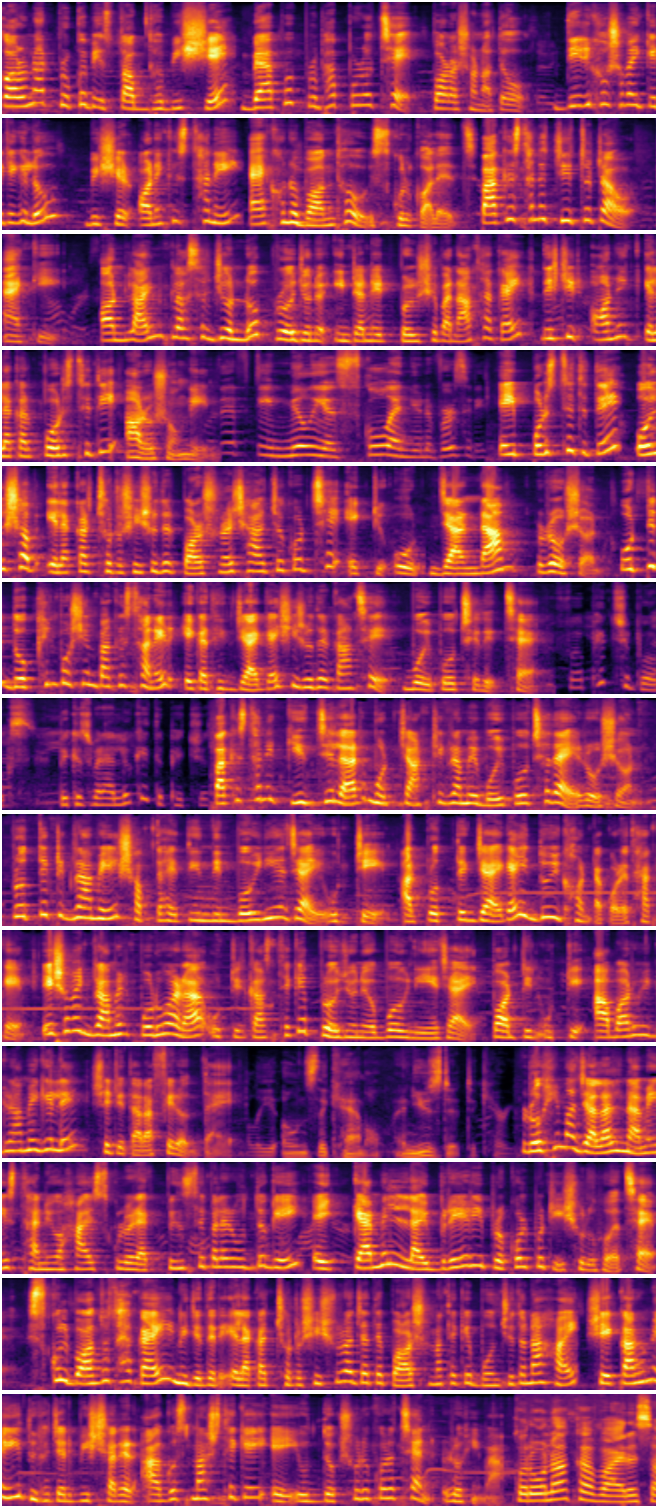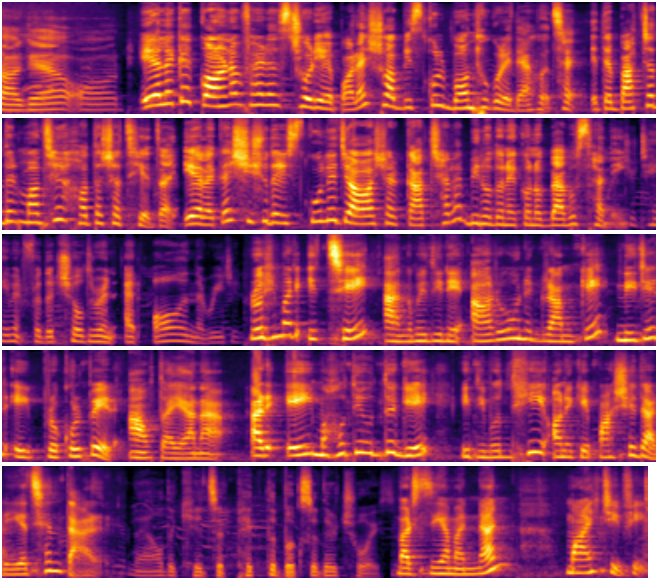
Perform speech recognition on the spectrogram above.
করোনার প্রকোপে স্তব্ধ বিশ্বে ব্যাপক প্রভাব পড়েছে পড়াশোনাতেও। দীর্ঘ সময় কেটে গেলেও বিশ্বের অনেক স্থানেই এখনও বন্ধ স্কুল কলেজ। পাকিস্তানের চিত্রটাও একই। অনলাইন ক্লাসের জন্য প্রয়োজনীয় ইন্টারনেট পরিষেবা না থাকায় দেশটির অনেক এলাকার পরিস্থিতি আরও সঙ্গীন। 50 million school and university এই পরিস্থিতিতে ওই সব এলাকার ছোট শিশুদের পড়াশোনায় সাহায্য করছে একটি উট যার নাম রোশন। উটটি দক্ষিণ পশ্চিম পাকিস্তানের একাধিক জায়গায় শিশুদের কাছে বই পৌঁছে দিচ্ছে। Picture books because when I look at the pictures, পাকিস্তানের কিজ জেলার মোট চারটি গ্রামে বই পৌঁছে দেয় রোশন। প্রত্যেকটি গ্রামে সপ্তাহে তিন দিন বই নিয়ে যায় উটটি আর প্রত্যেক জায়গায় দুই ঘণ্টা করে থাকে। এসময় সময় গ্রামের পড়ুয়ারা উঠটির কাছ থেকে প্রয়োজনীয় বই নিয়ে যায়। পরদিন উঠটি আবার ওই গ্রামে গেলে সেটি তারা ফেরত দেয়। রহিমা জালাল নামে স্থানীয় হাই স্কুলের এক প্রিন্সিপালের উদ্যোগেই এই ক্যামেল লাইব্রেরি প্রকল্পটি শুরু হয়েছে। স্কুল বন্ধ থাকায় নিজেদের এলাকার ছোট শিশুরা যাতে পড়াশোনা থেকে বঞ্চিত না হয় সে কারণেই দুই সালের আগস্ট মাস থেকেই এই উদ্যোগ শুরু করেছেন রহিমা। করোনা ভাইরাস এ এলাকায় করোনা ভাইরাস ছড়িয়ে পড়ে সব স্কুল বন্ধ করে দেওয়া হয়েছে। এতে বাচ্চাদের মাঝে হতাশা ছেয়ে যায়। এ এলাকায় শিশুদের স্কুলে যাওয়া আসার কাজ ছাড়া বিনোদনের কোনো ব্যবস্থা নেই। রহিমার ইচ্ছে আগামী দিনে আরও অনেক গ্রামকে নিজের এই প্রকল্পের আওতায় আনা। আর এই মহতি উদ্যোগে ইতিমধ্যেই অনেকে পাশে দাঁড়িয়েছেন তার. Marsia Mannan my TV.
